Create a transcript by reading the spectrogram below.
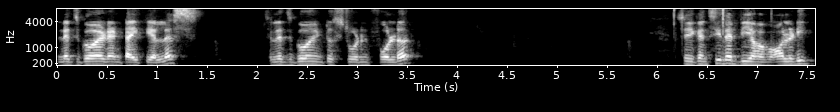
Let's go ahead and type ls. So let's go into student folder. So you can see that we have already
